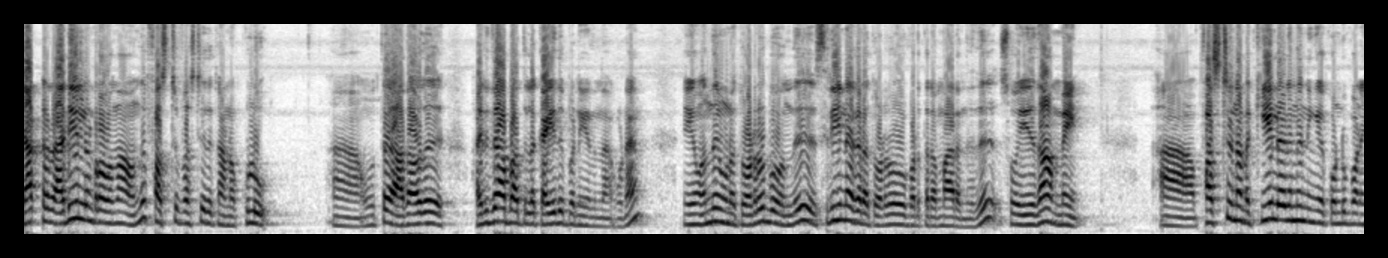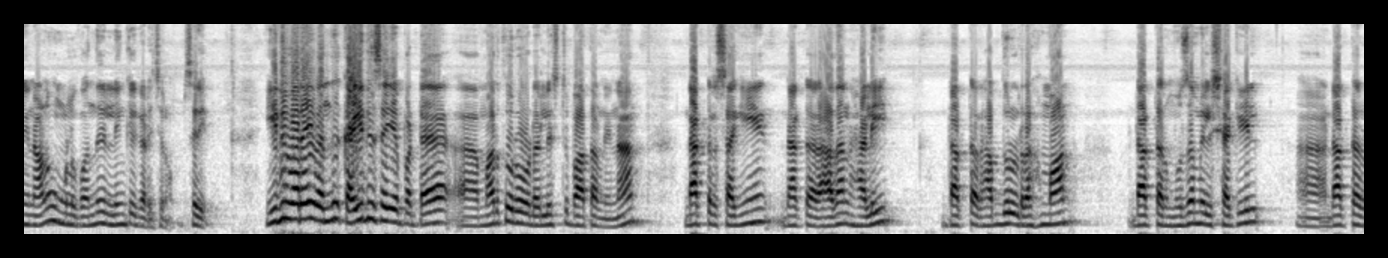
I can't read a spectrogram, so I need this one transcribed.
டாக்டர் அரியல்ன்றவன் தான் வந்து ஃபஸ்ட்டு ஃபஸ்ட்டு இதுக்கான குழு உத்த அதாவது ஹரிதாபாத்தில் கைது பண்ணியிருந்தா கூட இவன் வந்து இவனை தொடர்பு வந்து ஸ்ரீநகரை தொடர்பு படுத்துகிற மாதிரி இருந்தது. ஸோ இதுதான் மெயின் ஃபஸ்ட்டு நம்ம கீழே இருந்து நீங்கள் கொண்டு போனீங்கனாலும் உங்களுக்கு வந்து லிங்க் கிடைச்சிரும். சரி. இதுவரை வந்து கைது செய்யப்பட்ட மருத்துவரோட லிஸ்ட்டு பார்த்தோம் அப்படின்னா doctor Shaheen doctor Hathan Ali doctor Abdul Rahman doctor Muzammil Shakeel doctor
